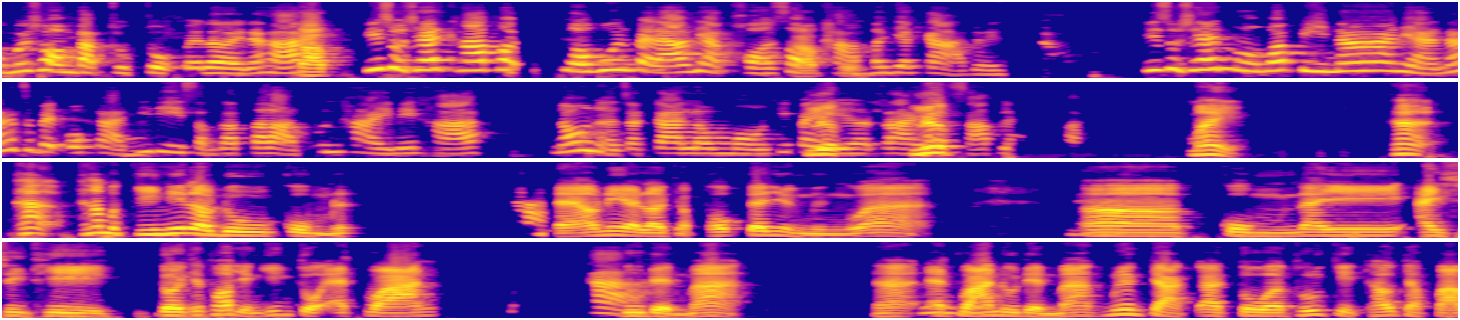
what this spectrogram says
คุณผู้ชมแบบจุกๆไปเลยนะคะ พี่สุเชษครับพอตัวหุ้นไปแล้วเนี่ยขอสอบถามบรรยากาศเลย พี่สุเชษมองว่าปีหน้าเนี่ยน่าจะเป็นโอกาสที่ดีสำหรับตลาดหุ้นไทยไหมคะ นอกเหนือจากการเรามองที่ไปรายทรัพย์แล้วค่ะไม่ ถ้าถ้าถ้าเมื่อกี้นี้เราดูกลุ่ม แล้วเนี่ยเราจะพบได้อย่างหนึ่งว่ากลุ่มใน ICT โดยเฉพาะอย่างยิ่งตัว a d v a n c e ดูเด่นมากนะ ADVANC ดูเด่นมาก เนื่องจากตัวธุรกิจเขาจะไป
